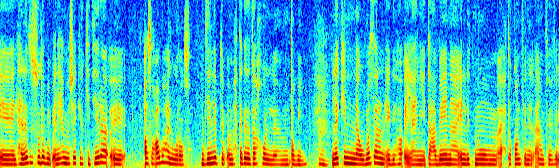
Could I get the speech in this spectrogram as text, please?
آه، الهالات السوداء بيبقى ليها مشاكل كتيرة آه، أصعبها الوراثة دي اللي بتبقى محتاجة تدخل من طبيب. لكن لو مثلا يعني تعبانة قلة نوم احتقان في الأنف في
